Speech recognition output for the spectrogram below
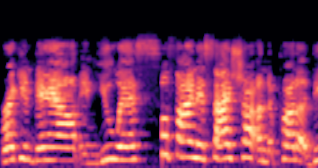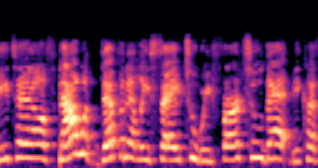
breaking down in US. You'll find this size chart under product details. And I would definitely say to refer to that because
